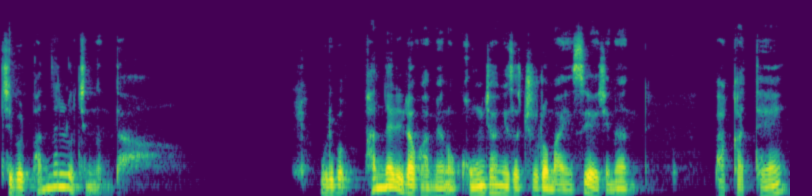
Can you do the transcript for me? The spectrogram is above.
집을 판넬로 짓는다. 우리 뭐 판넬이라고 하면 공장에서 주로 많이 쓰여지는 바깥에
